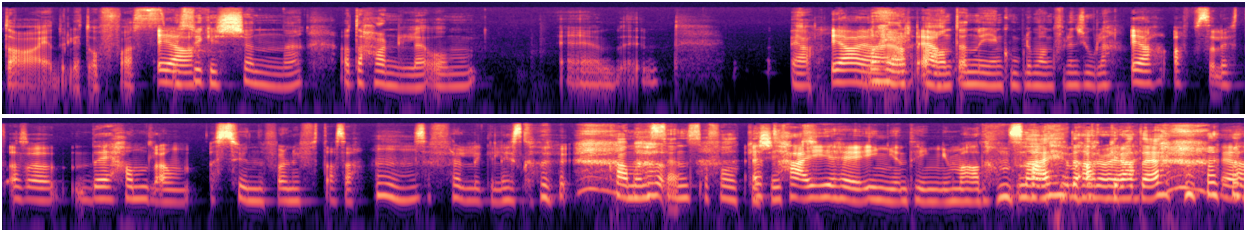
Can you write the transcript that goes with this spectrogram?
da er du litt off, ass. Ja. Hvis du ikke skjønner at det handler om eh, ja, ja, ja, noe helt annet enn å gi en kompliment for en kjole. Ja, absolutt. Altså, det handler om sunn fornuft, altså. Mm. Selvfølgelig skal du Common sense og Et folkeskikk. hei har ingenting med den saken Nei, det er akkurat det. Ja.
